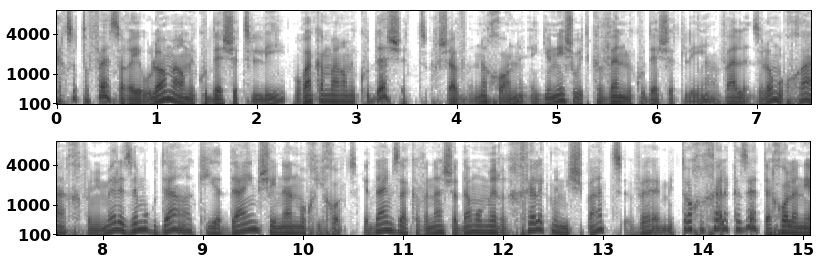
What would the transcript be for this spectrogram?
איך זה תופס? הרי הוא לא אמר מקודשת לי, הוא רק אמר מקודשת. עכשיו, נכון, הגיוני שהוא התכוון מקודשת לי, אבל זה לא מוכרח, וממילא זה מוגדר כידיים שאינן מוכיחות. ידיים זה הכוונה שאדם אומר חלק ממשפט, ומתוך החלק הזה אתה יכול להניח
